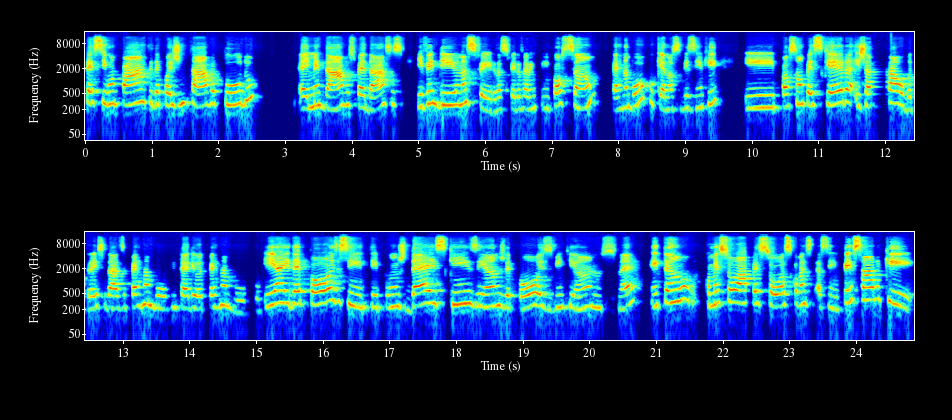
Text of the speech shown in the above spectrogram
tecia uma parte, depois juntava tudo, é, emendava os pedaços e vendia nas feiras. As feiras eram em Poção, Pernambuco, que é nosso vizinho aqui, e Poção Pesqueira e Jataúba, três cidades de Pernambuco, interior de Pernambuco. E aí depois, assim, tipo uns 10, 15 anos depois, 20 anos, né? Então, começou a pessoas, assim, pensarem que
